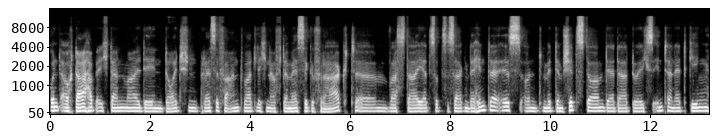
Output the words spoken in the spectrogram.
Und auch da habe ich dann mal den deutschen Presseverantwortlichen auf der Messe gefragt, äh, was da jetzt sozusagen dahinter ist. Und mit dem Shitstorm, der da durchs Internet ging,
